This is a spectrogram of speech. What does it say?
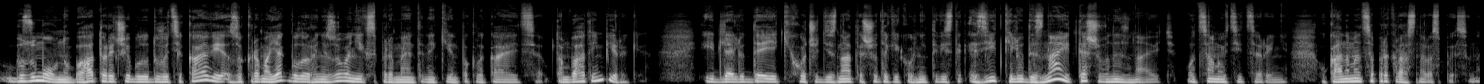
Безумовно, багато речей були дуже цікаві. Зокрема, як були організовані експерименти, на які він покликається. Там багато емпірики. І для людей, які хочуть дізнати, що таке когнітивістика, звідки люди знають те, що вони знають, от саме в цій царині. У Канемана це прекрасно розписано.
